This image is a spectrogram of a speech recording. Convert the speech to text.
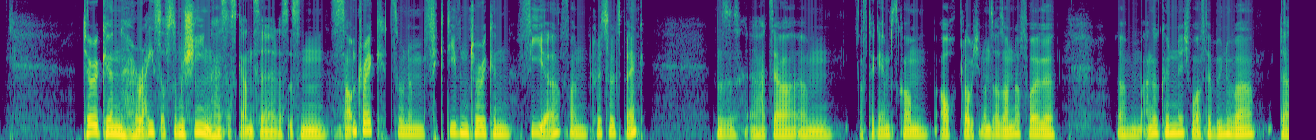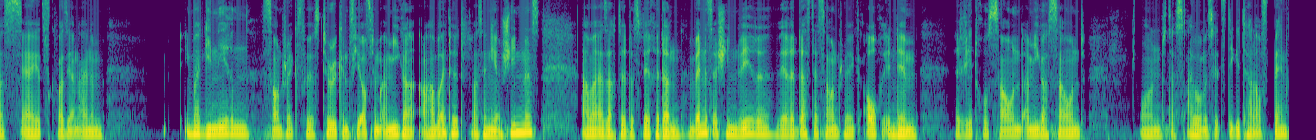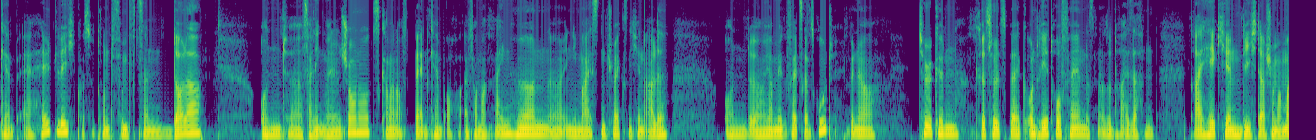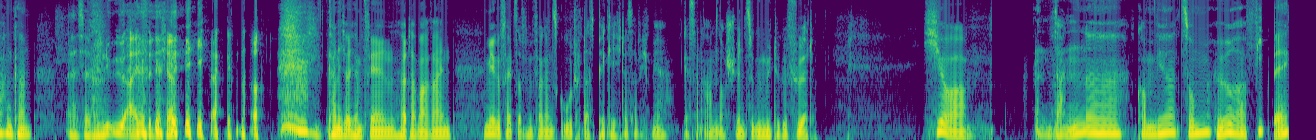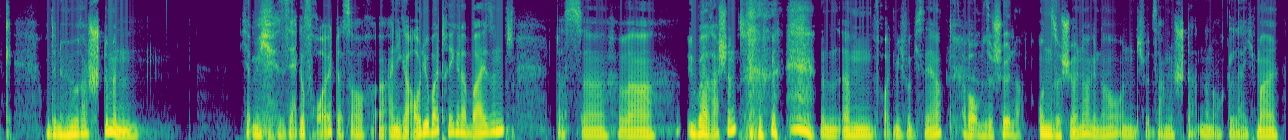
Turrican Rise of the Machine heißt das Ganze. Das ist ein Soundtrack zu einem fiktiven Turrican 4 von Chris Hülsbeck. Das Er hat es ja ähm, auf der Gamescom auch, glaube ich, in unserer Sonderfolge ähm, angekündigt, wo er auf der Bühne war, dass er jetzt quasi an einem imaginären Soundtrack fürs Turrican 4 auf dem Amiga arbeitet, was ja nie erschienen ist. Aber er sagte, das wäre dann, wenn es erschienen wäre, wäre das der Soundtrack auch in dem Retro-Sound, Amiga-Sound. Und das Album ist jetzt digital auf Bandcamp erhältlich, kostet rund 15 Dollar. Und äh, verlinken wir in den Show Notes. Kann man auf Bandcamp auch einfach mal reinhören, äh, in die meisten Tracks, nicht in alle. Und äh, ja, mir gefällt es ganz gut. Ich bin ja Türken, Chris Hülsbeck und Retro-Fan. Das sind also drei Sachen, drei Häkchen, die ich da schon mal machen kann. Das ist ja wie ein Ü-Ei für dich, ja? ja, genau. Kann ich euch empfehlen. Hört da mal rein. Mir gefällt es auf jeden Fall ganz gut. Das pick ich. Das habe ich mir gestern Abend noch schön zu Gemüte geführt. Ja, dann äh, kommen wir zum Hörerfeedback und den Hörerstimmen. Ich habe mich sehr gefreut, dass auch äh, einige Audiobeiträge dabei sind. Das äh, war überraschend. ähm, freut mich wirklich sehr. Aber umso schöner. Umso schöner, genau. Und ich würde sagen, wir starten dann auch gleich mal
